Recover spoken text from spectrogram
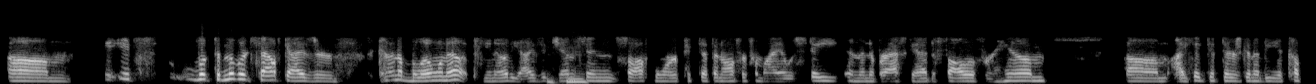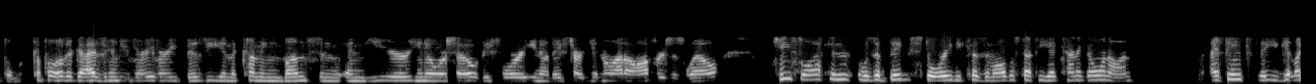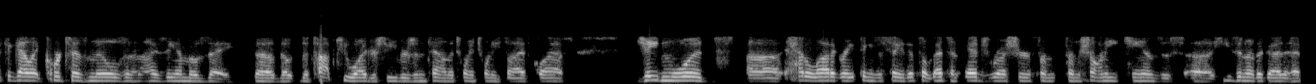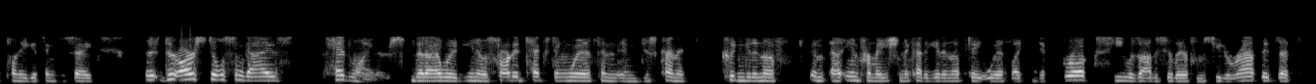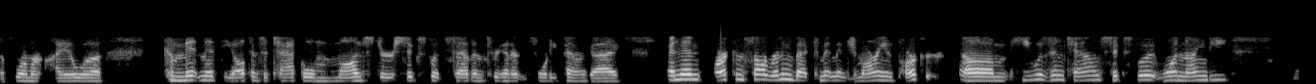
Um, it's look, the Millard South guys are kind of blowing up. You know, the Isaac mm-hmm. Jensen sophomore picked up an offer from Iowa State, and then Nebraska had to follow for him. Um, I think that there's going to be a couple couple other guys that are going to be very very busy in the coming months and, and year you know or so before you know they start getting a lot of offers as well. Chase Loftin was a big story because of all the stuff he had kind of going on. I think that you get like a guy like Cortez Mills and an Isaiah Mose, the, the the top two wide receivers in town, the 2025 class. Jaden Woods uh, had a lot of great things to say. That's a, that's an edge rusher from from Shawnee, Kansas. Uh, he's another guy that had plenty of good things to say. There are still some guys headliners that I would you know started texting with and, and just kind of couldn't get enough uh, information to kind of get an update with, like Nick Brooks. He was obviously there from Cedar Rapids. That's the former Iowa commitment, the offensive tackle monster, six foot seven, 340 pound guy. And then Arkansas running back commitment, Jamarian Parker. Um, he was in town, six foot, 190.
